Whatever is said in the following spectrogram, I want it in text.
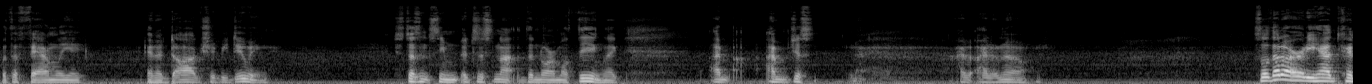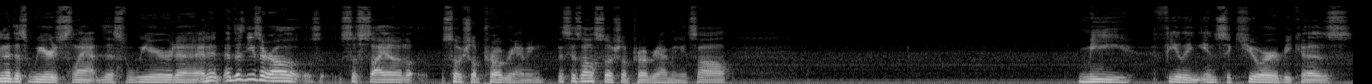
with a family and a dog should be doing just doesn't seem it's just not the normal thing like i'm i'm just i, I don't know. So that already had kind of this weird slant this weird uh, and, it, and these are all societal social programming. This is all social programming. It's all me feeling insecure because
